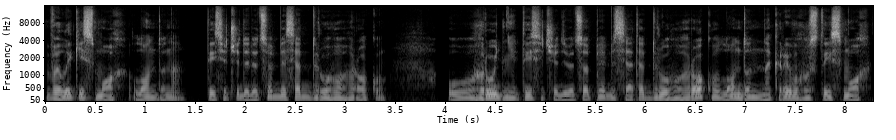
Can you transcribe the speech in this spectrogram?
Великий смог Лондона 1952 року. У грудні 1952 року Лондон накрив густий смог,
